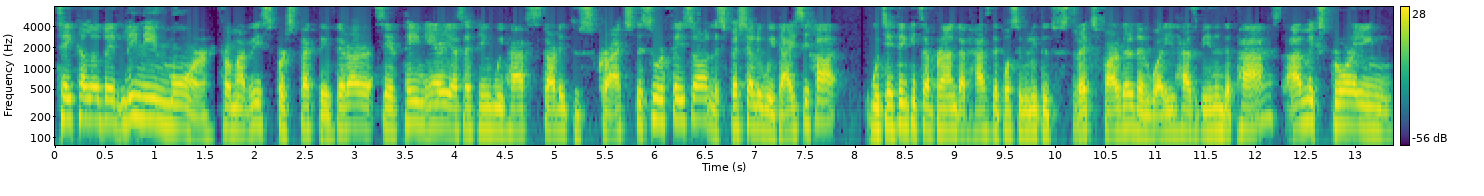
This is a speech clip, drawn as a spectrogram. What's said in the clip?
take a little bit, lean in more from a risk perspective. There are certain areas I think we have started to scratch the surface on, especially with Icy Hot which I think it's a brand that has the possibility to stretch farther than what it has been in the past. I'm exploring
